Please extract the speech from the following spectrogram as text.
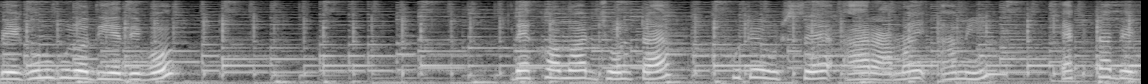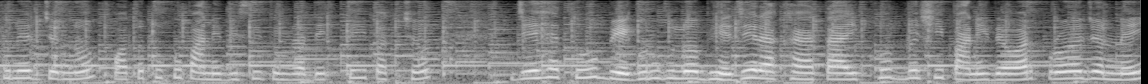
বেগুনগুলো দিয়ে দেব। দেখো আমার ঝোলটা ফুটে উঠছে আর আমায়, আমি একটা বেগুনের জন্য কতটুকু পানি দিছি তোমরা দেখতেই পাচ্ছ। যেহেতু বেগুনগুলো ভেজে রাখা, তাই খুব বেশি পানি দেওয়ার প্রয়োজন নেই।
